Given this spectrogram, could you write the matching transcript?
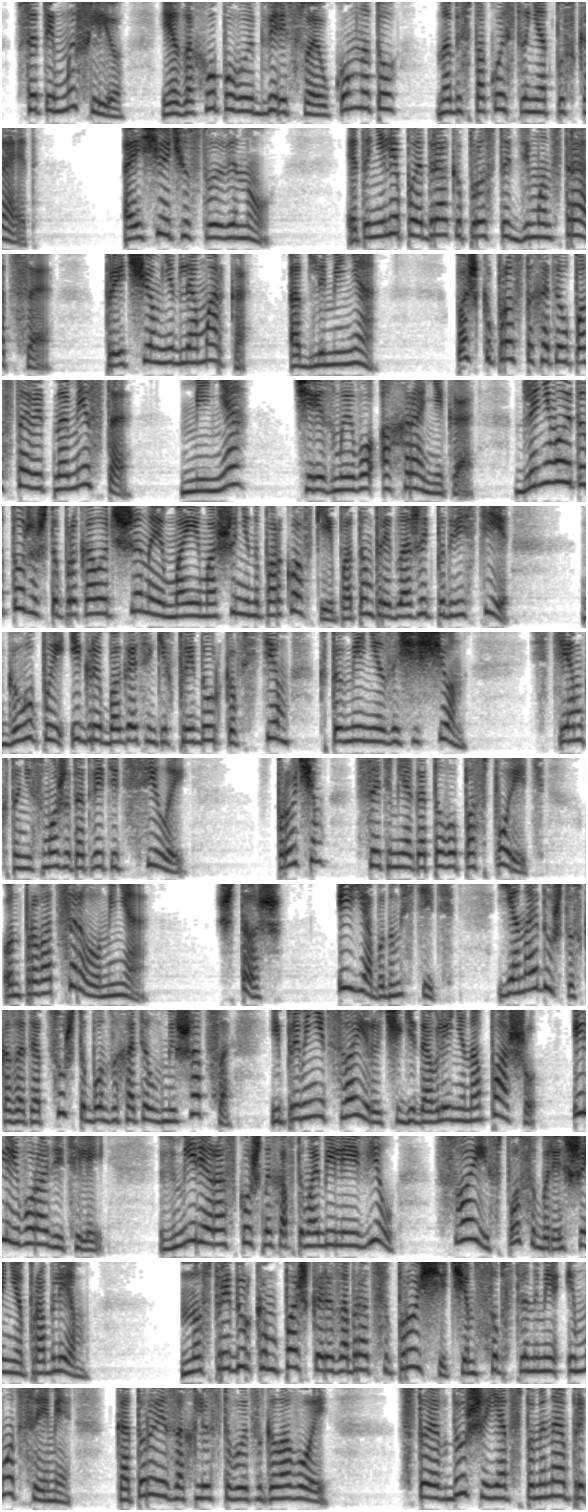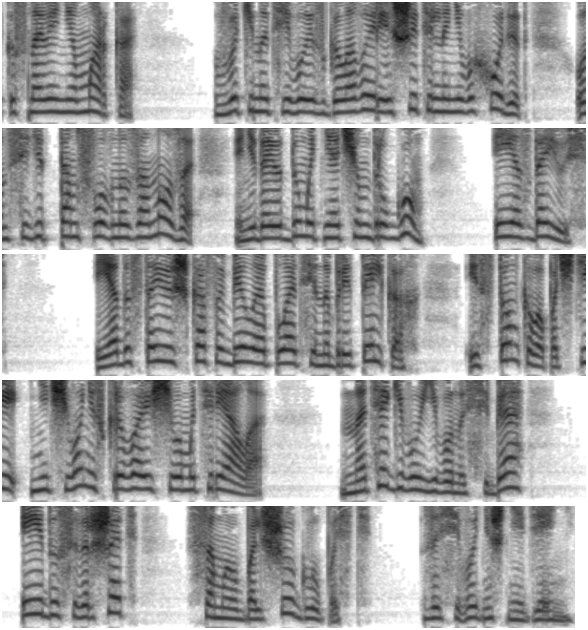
С этой мыслью я захлопываю дверь в свою комнату, но беспокойство не отпускает. А еще я чувствую вину. Эта нелепая драка просто демонстрация, причем не для Марка, а для меня. Пашка просто хотел поставить на место меня через моего охранника, для него это тоже, что проколоть шины моей машине на парковке и потом предложить подвести. Глупые игры богатеньких придурков с тем, кто менее защищен, с тем, кто не сможет ответить силой. Впрочем, с этим я готова поспорить. Он провоцировал меня. Что ж, и я буду мстить. Я найду, что сказать отцу, чтобы он захотел вмешаться и применить свои рычаги давления на Пашу или его родителей. В мире роскошных автомобилей и вилл свои способы решения проблем. Но с придурком Пашкой разобраться проще, чем с собственными эмоциями, которые захлестывают с головой. Стоя в душе, я вспоминаю прикосновение Марка. Выкинуть его из головы решительно не выходит. Он сидит там словно заноза и не дает думать ни о чем другом, и я сдаюсь. Я достаю из шкафа белое платье на бретельках из тонкого, почти ничего не скрывающего материала, натягиваю его на себя и иду совершать самую большую глупость за сегодняшний день.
